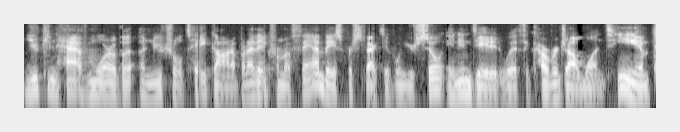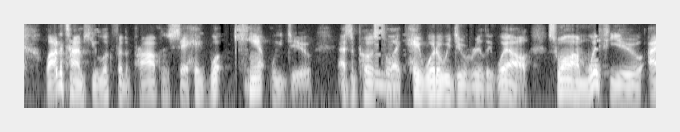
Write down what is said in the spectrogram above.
you can have more of a, a neutral take on it. But I think from a fan base perspective, when you're so inundated with the coverage on one team, a lot of times you look for the problems and say, hey, what can't we do? As opposed Mhm. to like, hey, what do we do really well? So while I'm with you, I,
